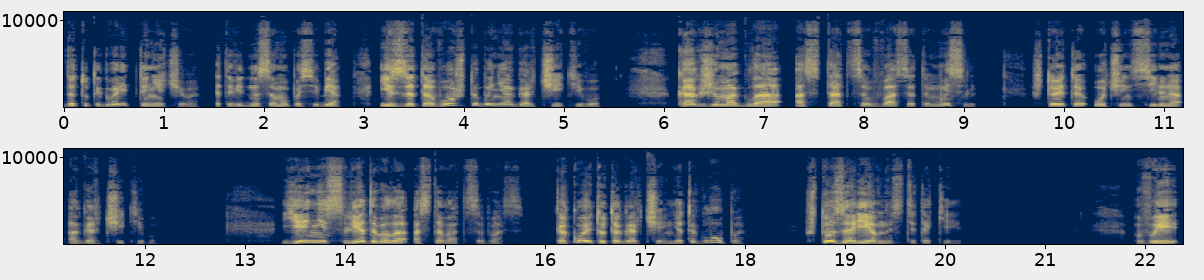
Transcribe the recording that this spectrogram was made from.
да тут и говорить-то нечего, это видно само по себе, из-за того, чтобы не огорчить его. Как же могла остаться в вас эта мысль, что это очень сильно огорчит его? Ей не следовало оставаться в вас. Какое тут огорчение? Это глупо. Что за ревности такие? Вы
